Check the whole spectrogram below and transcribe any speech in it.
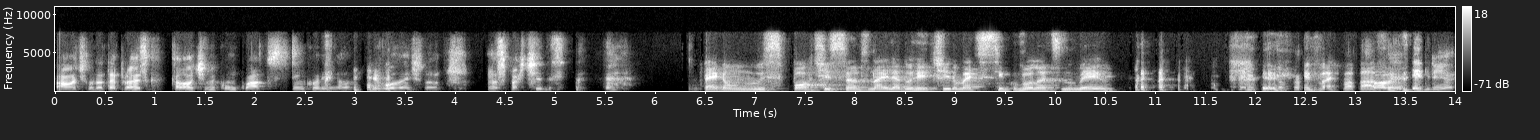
Tá ótimo, dá até para escalar o time com 4, 5 ali no, de volante no, nas partidas. Pega um Esporte Santos na Ilha do Retiro, mete cinco volantes no meio e vai pra base. Só alegria.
